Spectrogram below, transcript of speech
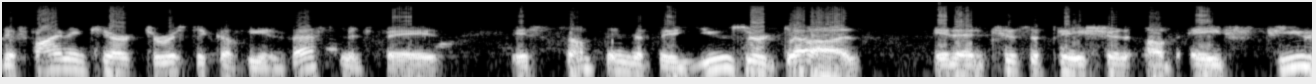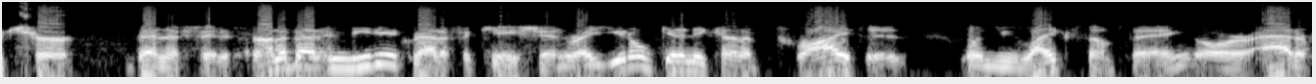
defining characteristic of the investment phase is something that the user does in anticipation of a future benefit. It's not about immediate gratification, right? You don't get any kind of prizes when you like something or add a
